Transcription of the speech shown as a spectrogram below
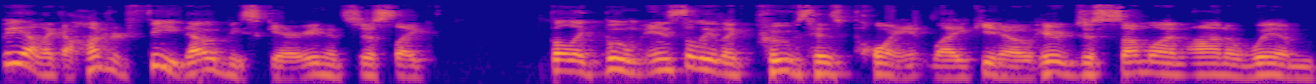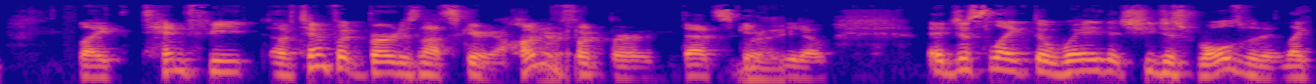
But yeah, like hundred feet, that would be scary, and it's just like, but like boom, instantly like proves his point. Like you know, here just someone on a whim like 10 feet of 10 foot bird is not scary a 100 right. foot bird that's scary right. you know and just like the way that she just rolls with it like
